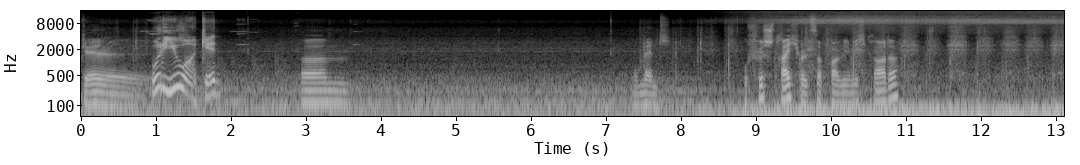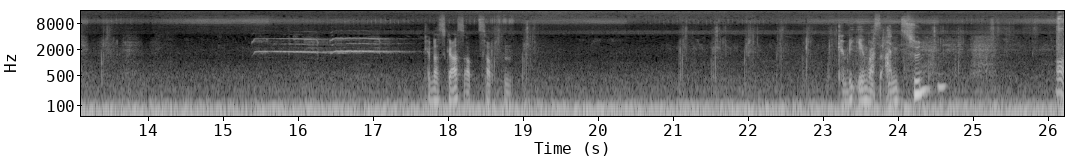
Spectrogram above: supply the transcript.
Geld. What do you want, kid? Ähm. Moment. Wofür Streichhölzer, frage ich mich gerade. können das Gas abzapfen. Können wir irgendwas anzünden? Ah.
